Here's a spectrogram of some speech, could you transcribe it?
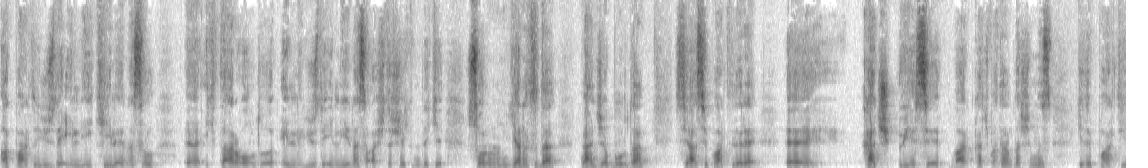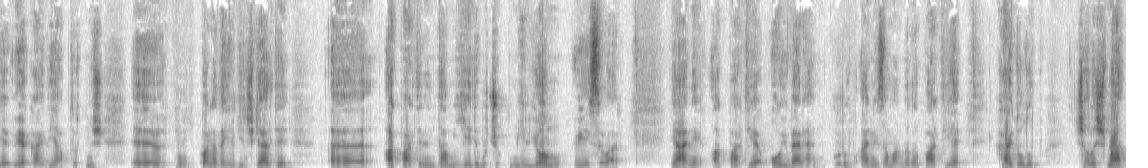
AK Parti yüzde 52 ile nasıl e, iktidar olduğu 50 yüzde 50'yi nasıl aştı şeklindeki sorunun yanıtı da bence burada siyasi partilere e, kaç üyesi var, kaç vatandaşımız gidip partiye üye kaydı yaptırtmış. E, bu bana da ilginç geldi. E, AK Parti'nin tam 7,5 milyon üyesi var. Yani AK Parti'ye oy veren grup aynı zamanda da partiye kaydolup çalışma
